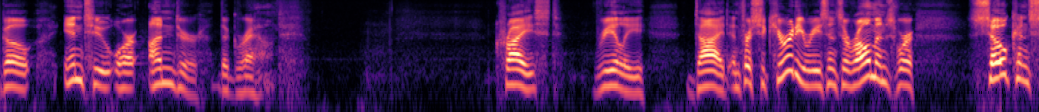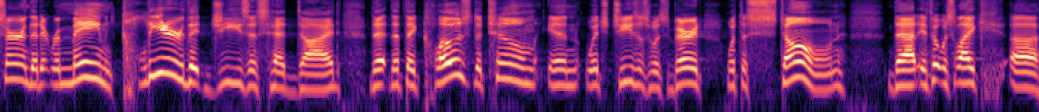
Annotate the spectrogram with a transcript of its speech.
go into or under the ground. Christ really died. And for security reasons, the Romans were so concerned that it remained clear that Jesus had died, that, that they closed the tomb in which Jesus was buried with a stone that, if it was like uh,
